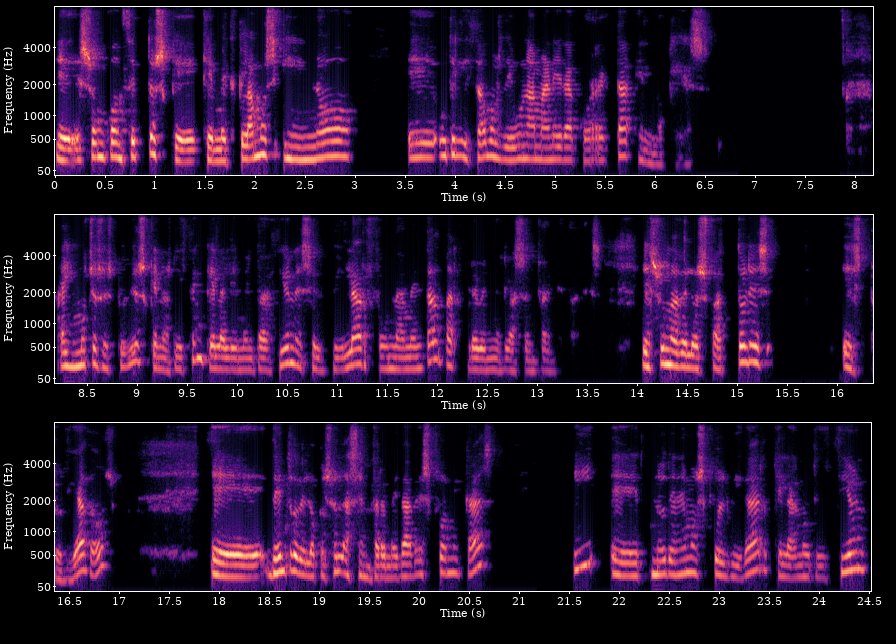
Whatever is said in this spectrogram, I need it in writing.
eh, son conceptos que, mezclamos y no eh, utilizamos de una manera correcta en lo que es. Hay muchos estudios que nos dicen que la alimentación es el pilar fundamental para prevenir las enfermedades. Es uno de los factores estudiados eh, dentro de lo que son las enfermedades crónicas y eh, no tenemos que olvidar que la nutrición,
